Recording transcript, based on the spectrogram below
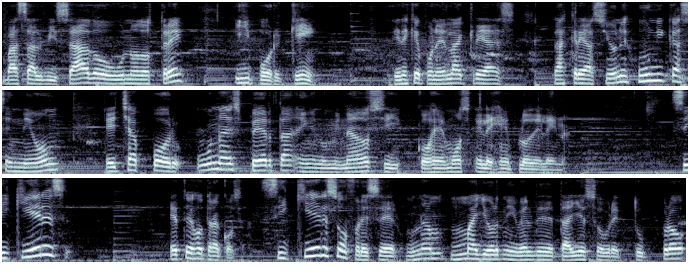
Basalvizado 123 y por qué. Tienes que poner las creaciones únicas en neón hechas por una experta en iluminado si cogemos el ejemplo de Elena. Si quieres, esto es otra cosa, si quieres ofrecer un mayor nivel de detalle sobre tu, pro,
